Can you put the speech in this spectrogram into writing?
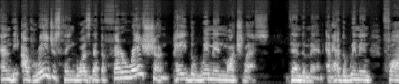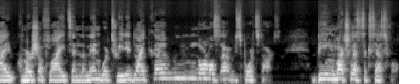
And the outrageous thing was that the federation paid the women much less than the men and had the women fly commercial flights and the men were treated like uh, normal uh, sports stars, being much less successful.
